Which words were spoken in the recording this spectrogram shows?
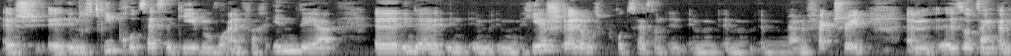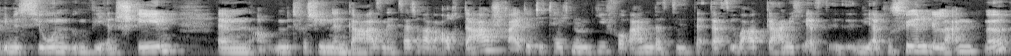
äh, äh, Industrieprozesse geben, wo einfach in der, äh, in der, in, im, im Herstellungsprozess und in, im, im, im Manufacturing ähm, äh, sozusagen dann Emissionen irgendwie entstehen. Ähm, mit verschiedenen Gasen etc. Aber auch da schreitet die Technologie voran, dass die, das überhaupt gar nicht erst in die Atmosphäre gelangt, ne?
